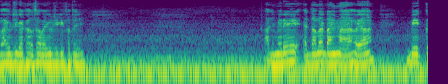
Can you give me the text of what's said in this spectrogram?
ਵਾਹਿਗੁਰੂ ਜੀ ਕਾ ਖਾਲਸਾ, ਵਾਹਿਗੁਰੂ ਜੀ ਕੀ ਫਤਿਹ ਜੀ। ਅੱਜ ਮੇਰੇ ਇਦਾਂ ਦਾ ਟਾਈਮ ਆਇਆ ਹੋਇਆ ਵੀ ਇੱਕ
